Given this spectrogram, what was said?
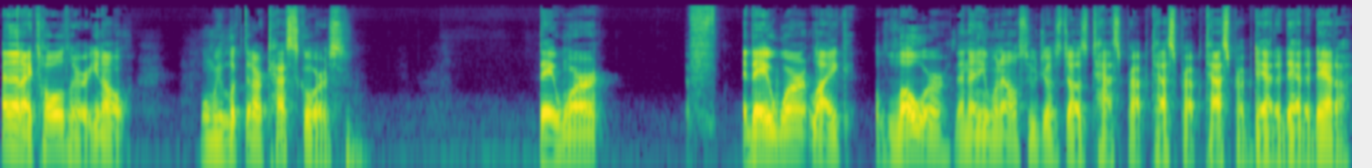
And then I told her, you know, when we looked at our test scores, they weren't they weren't like lower than anyone else who just does test prep, test prep, test prep, data, data, data.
